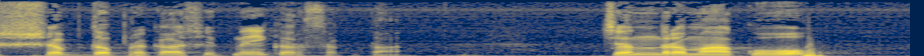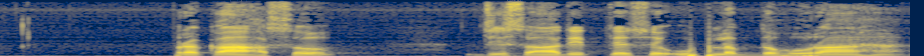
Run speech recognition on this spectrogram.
शब्द प्रकाशित नहीं कर सकता। चंद्रमा को प्रकाश जिस आदित्य से उपलब्ध हो रहा है,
